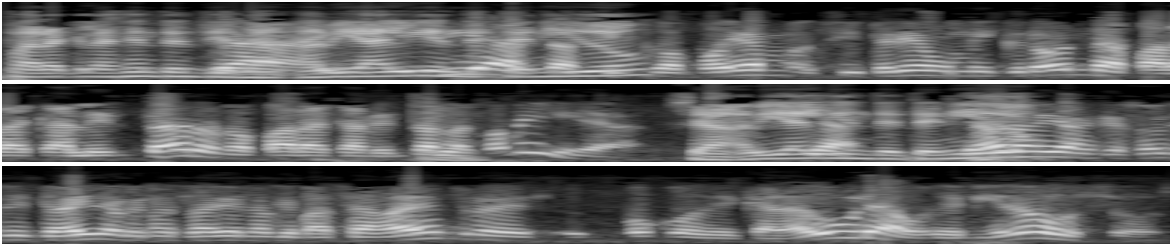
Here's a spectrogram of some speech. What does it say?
para que la gente entienda, había alguien detenido... Si, podíamos, si teníamos un microondas para calentar o no para calentar la comida. O sea, había alguien detenido... ahora digan que son distraídos, que no sabían lo que pasaba adentro, es un poco de caradura o de miedosos.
